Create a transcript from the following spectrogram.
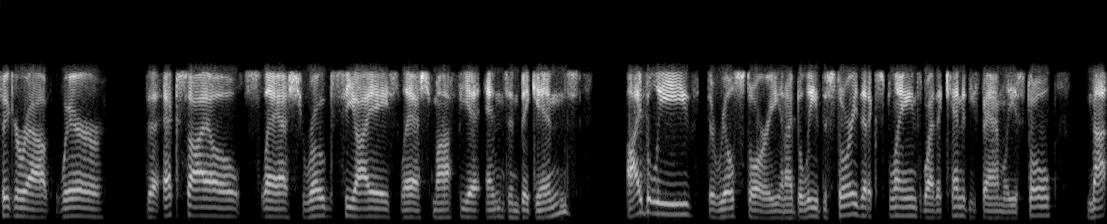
figure out where the exile slash rogue CIA slash mafia ends and begins, I believe the real story, and I believe the story that explains why the Kennedy family is still not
